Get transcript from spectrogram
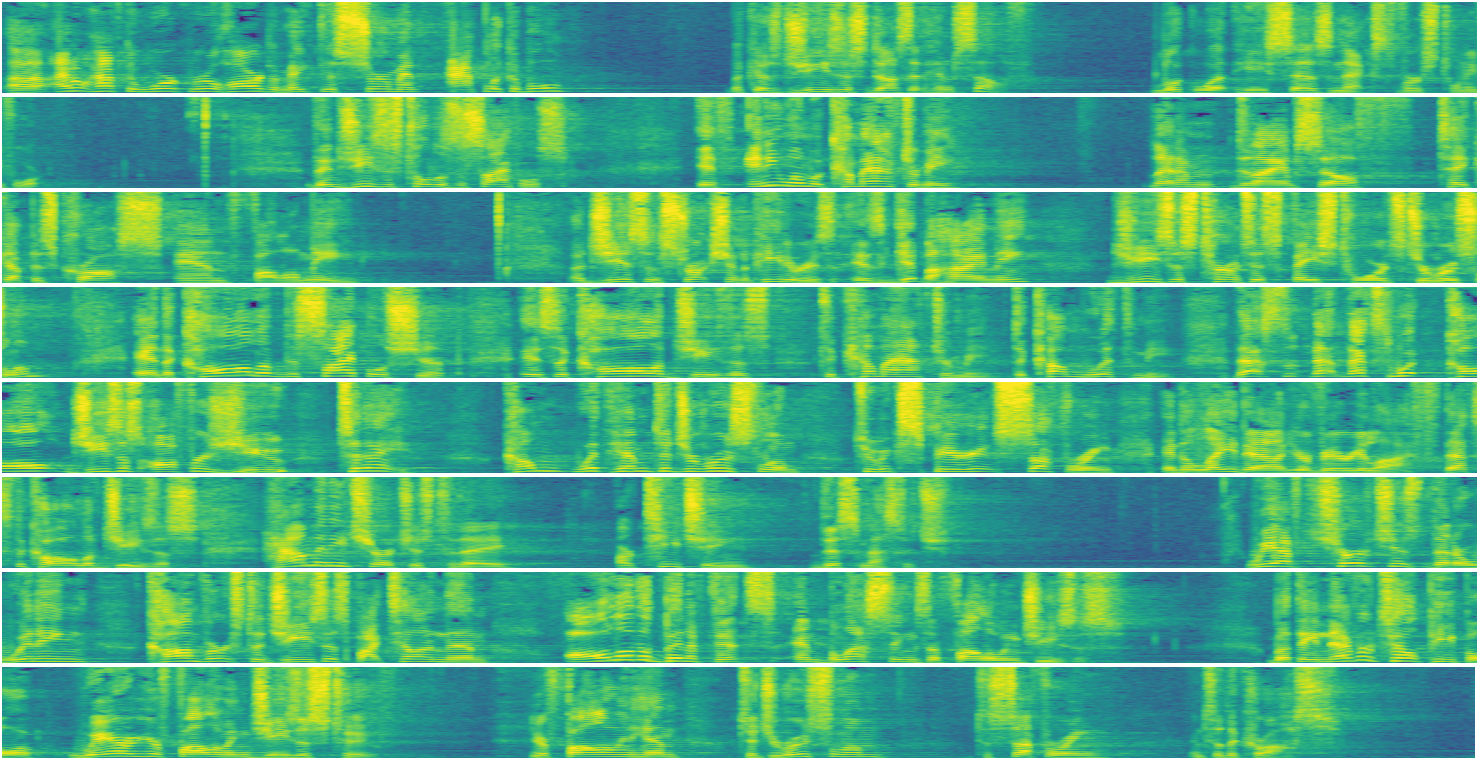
Uh, I don't have to work real hard to make this sermon applicable because Jesus does it himself. Look what he says next, verse 24. Then Jesus told his disciples, If anyone would come after me, let him deny himself, take up his cross, and follow me. Uh, Jesus' instruction to Peter is, is get behind me. Jesus turns his face towards Jerusalem. And the call of discipleship is the call of Jesus to come after me, to come with me. That's, that, that's what call Jesus offers you today. Come with him to Jerusalem to experience suffering and to lay down your very life. That's the call of Jesus. How many churches today are teaching this message? We have churches that are winning converts to Jesus by telling them all of the benefits and blessings of following Jesus. But they never tell people where you're following Jesus to. You're following him to Jerusalem, to suffering, and to the cross.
